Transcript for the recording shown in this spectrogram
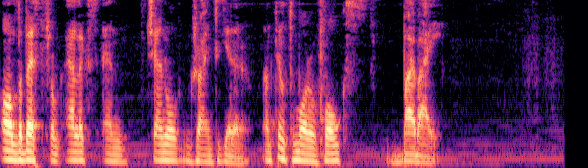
All the best from alex and channel grind together. Until tomorrow folks. Bye bye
